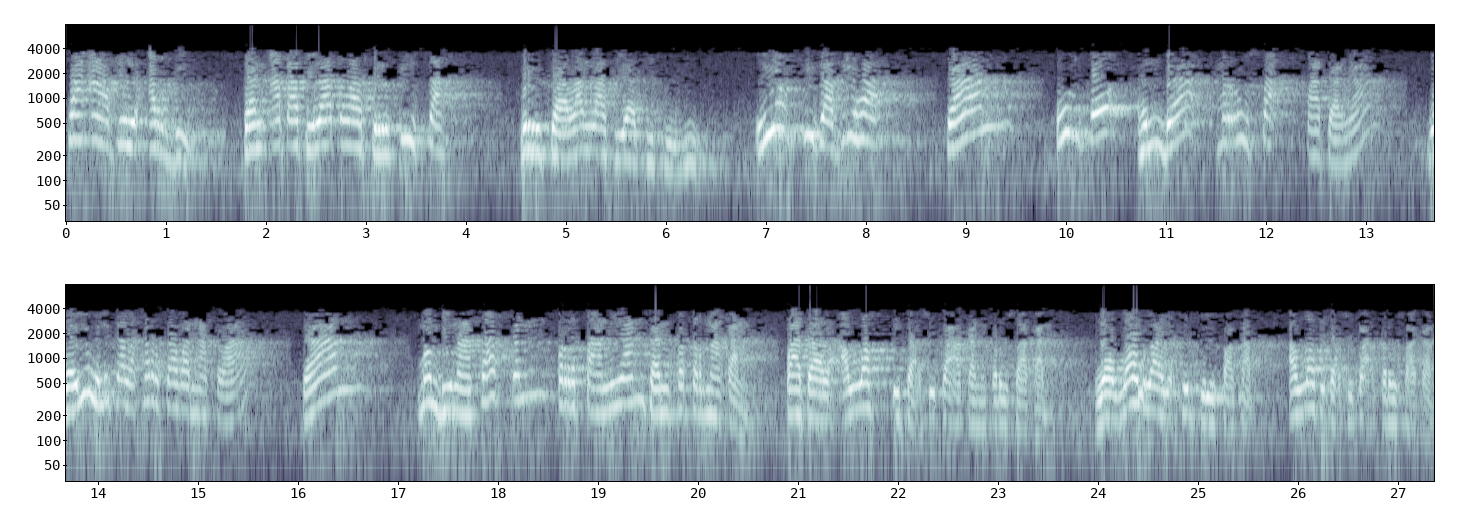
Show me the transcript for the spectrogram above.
sa'atil ardi dan apabila telah berpisah berjalanlah dia di bumi. Lihat tidak biha dan untuk hendak merusak padanya dan membinasakan pertanian dan peternakan. Padahal Allah tidak suka akan kerusakan. Allah tidak suka kerusakan.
